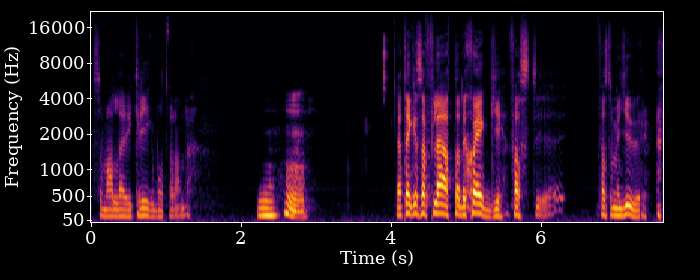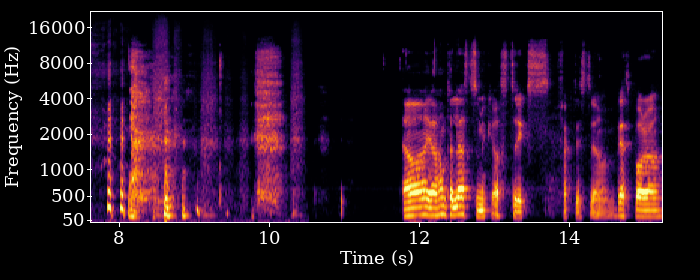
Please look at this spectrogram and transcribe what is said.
som alla är i krig mot varandra? Mhm. Jag tänker så här flätade skägg fast, fast de är djur. ja, jag har inte läst så mycket Asterix faktiskt. Jag vet bara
